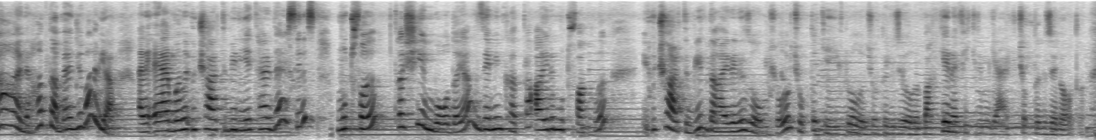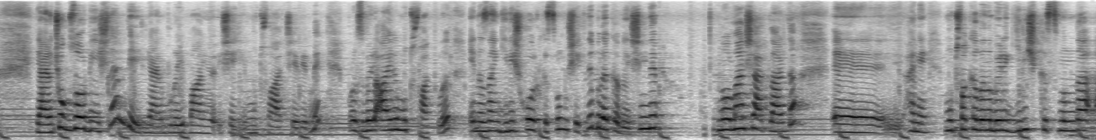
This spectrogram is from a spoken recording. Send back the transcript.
Yani hatta bence var ya hani eğer bana 3 artı 1 yeter derseniz mutfağı taşıyın bu odaya. Zemin katta ayrı mutfaklı 3 artı 1 daireniz olmuş olur. Çok da keyifli olur, çok da güzel olur. Bak gene fikrim geldi. Çok da güzel oldu. Yani çok zor bir işlem değil yani burayı banyo, şey mutfağa çevirmek. Burası böyle ayrı mutfaklı. En azından giriş hol kısmı bu şekilde bırakabilir. Şimdi Normal şartlarda eee, hani mutfak alanı böyle giriş kısmında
